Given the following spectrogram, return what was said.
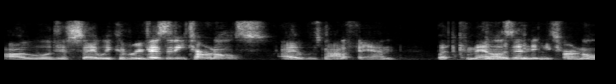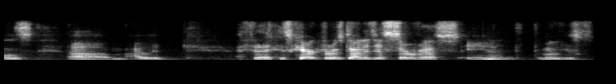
I- will just say we could revisit Eternals. I was not a fan, but Kumail's in Eternals. Um, I would. I feel like his character was done a disservice, and the movie's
